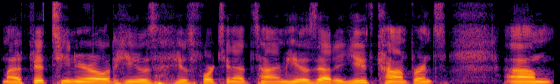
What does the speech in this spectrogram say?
my 15 year old, he was, he was 14 at the time, he was at a youth conference. Um,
